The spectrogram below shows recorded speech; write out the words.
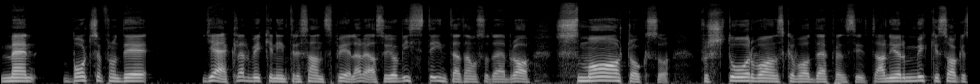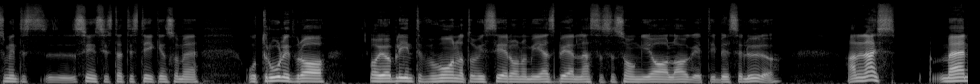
Men bortsett från det Jäklar vilken intressant spelare, alltså jag visste inte att han var sådär bra. Smart också, förstår vad han ska vara defensivt. Han gör mycket saker som inte syns i statistiken som är otroligt bra. Och jag blir inte förvånad om vi ser honom i SBL nästa säsong i A-laget i BC Luleå. Han är nice, men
